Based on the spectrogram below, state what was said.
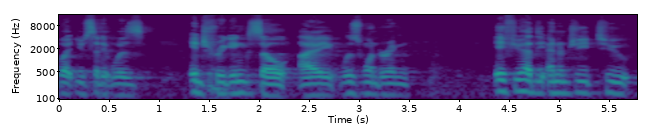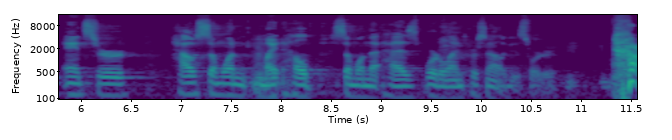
but you said it was intriguing. So I was wondering if you had the energy to answer how someone might help someone that has borderline personality disorder.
